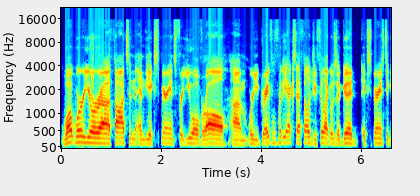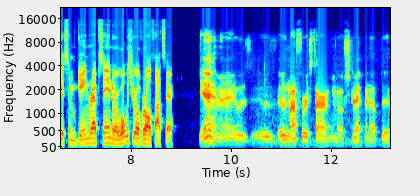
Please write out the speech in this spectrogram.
What were your uh, thoughts and, and the experience for you overall? Um, were you grateful for the XFL? Did you feel like it was a good experience to get some game reps in, or what was your overall thoughts there? Yeah, man, it was it was it was my first time, you know, strapping up the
